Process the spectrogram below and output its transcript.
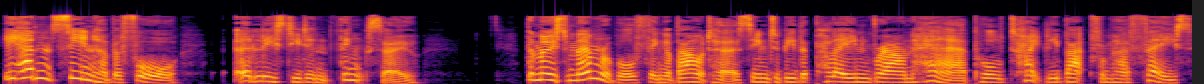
He hadn't seen her before, at least he didn't think so. The most memorable thing about her seemed to be the plain brown hair pulled tightly back from her face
